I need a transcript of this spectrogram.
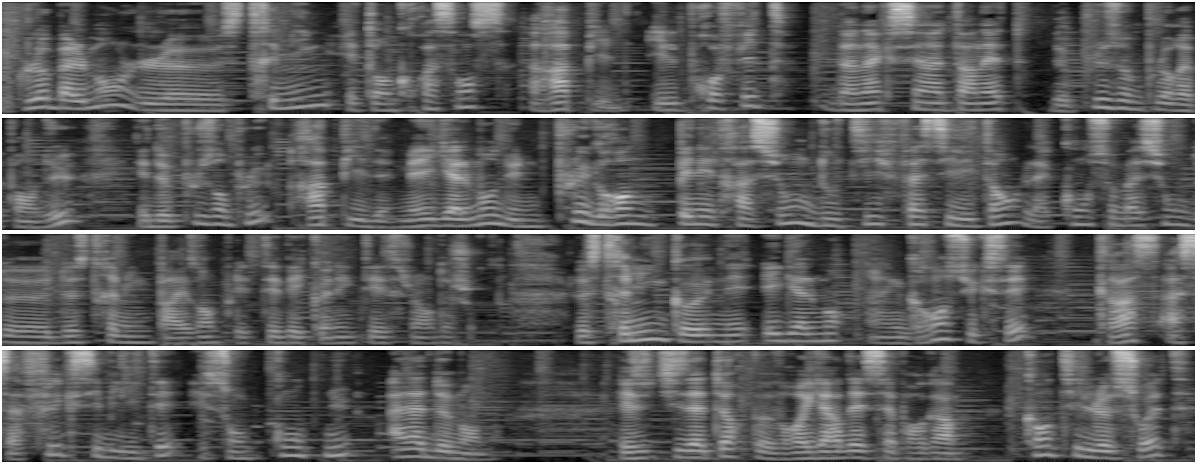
Globalement, le streaming est en croissance rapide. Il profite d'un accès à Internet de plus en plus répandu et de plus en plus rapide, mais également d'une plus grande pénétration d'outils facilitant la consommation de, streaming, par exemple les TV connectés, ce genre de choses. Le streaming connaît également un grand succès grâce à sa flexibilité et son contenu à la demande. Les utilisateurs peuvent regarder ces programmes quand il le souhaite,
